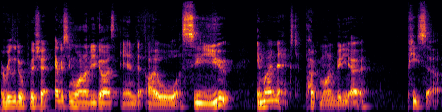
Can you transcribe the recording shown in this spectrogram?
I really do appreciate every single one of you guys, and I will see you in my next Pokemon video. Peace out.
